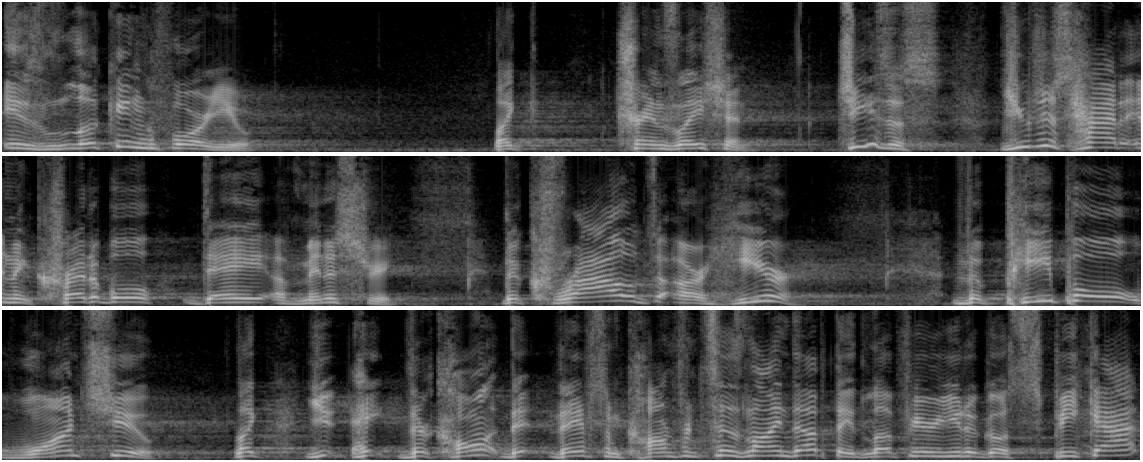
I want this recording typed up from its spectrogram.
is looking for you. Like, translation Jesus, you just had an incredible day of ministry. The crowds are here. The people want you. Like, you, hey, they're calling, they have some conferences lined up they'd love for you to go speak at.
